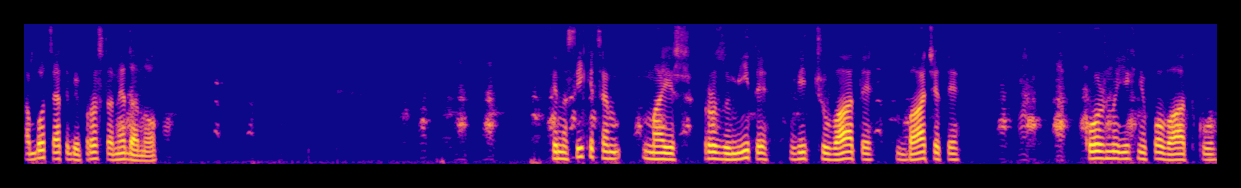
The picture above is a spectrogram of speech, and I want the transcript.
або це тобі просто не дано. Ти наскільки це маєш розуміти, відчувати, бачити кожну їхню повадку,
